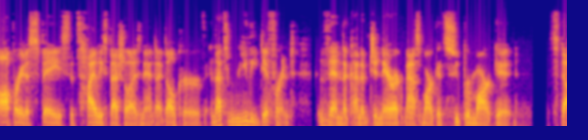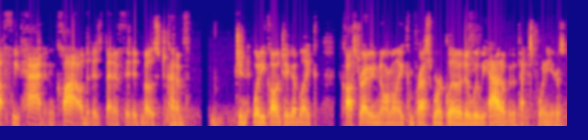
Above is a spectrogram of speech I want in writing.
operate a space that's highly specialized in anti bell curve. And that's really different than the kind of generic mass market supermarket stuff we've had in cloud that has benefited most kind of what do you call it, Jacob? Like cost driving normally compressed workload of what we had over the past 20 years.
